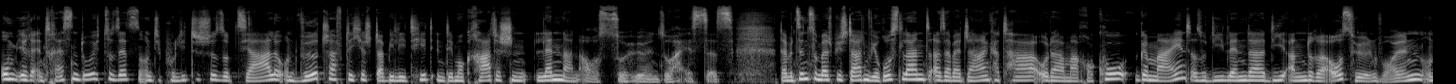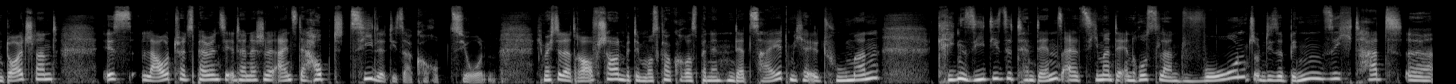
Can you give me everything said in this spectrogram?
um ihre Interessen durchzusetzen und die politische, soziale und wirtschaftliche Stabilität in demokratischen Ländern auszuhöhlen, so heißt es. Damit sind zum Beispiel Staaten wie Russland, Aserbaidschan, Katar oder Marokko gemeint, also die Länder, die andere aushöhlen wollen. Und Deutschland ist laut Transparency International eins der Hauptziele dieser Korruption. Ich möchte da drauf schauen mit dem Moskau-Korrespondenten der Zeit, Zeit, Michael Thumann. Kriegen Sie diese Tendenz als jemand, der in Russland wohnt und diese Binnensicht hat, äh,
